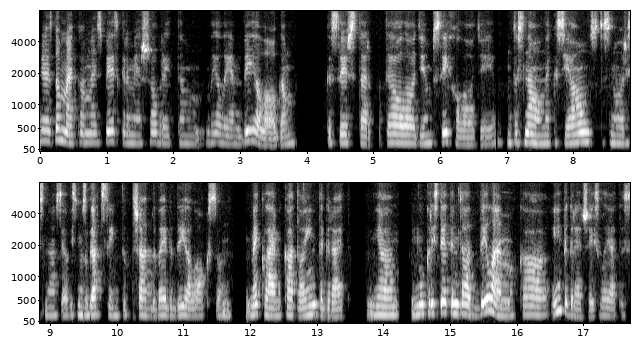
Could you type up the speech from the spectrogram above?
Ja es domāju, ka mēs pieskaramies šobrīd tam lielajam dialogam, kas ir starp teoloģiju un psiholoģiju. Un tas nav nekas jauns, tas norisinās jau vismaz gadsimtu šāda veida dialogs un meklējumi, kā to integrēt. Ja nu, kristietim tāda dilemma, kā integrēt šīs lietas,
